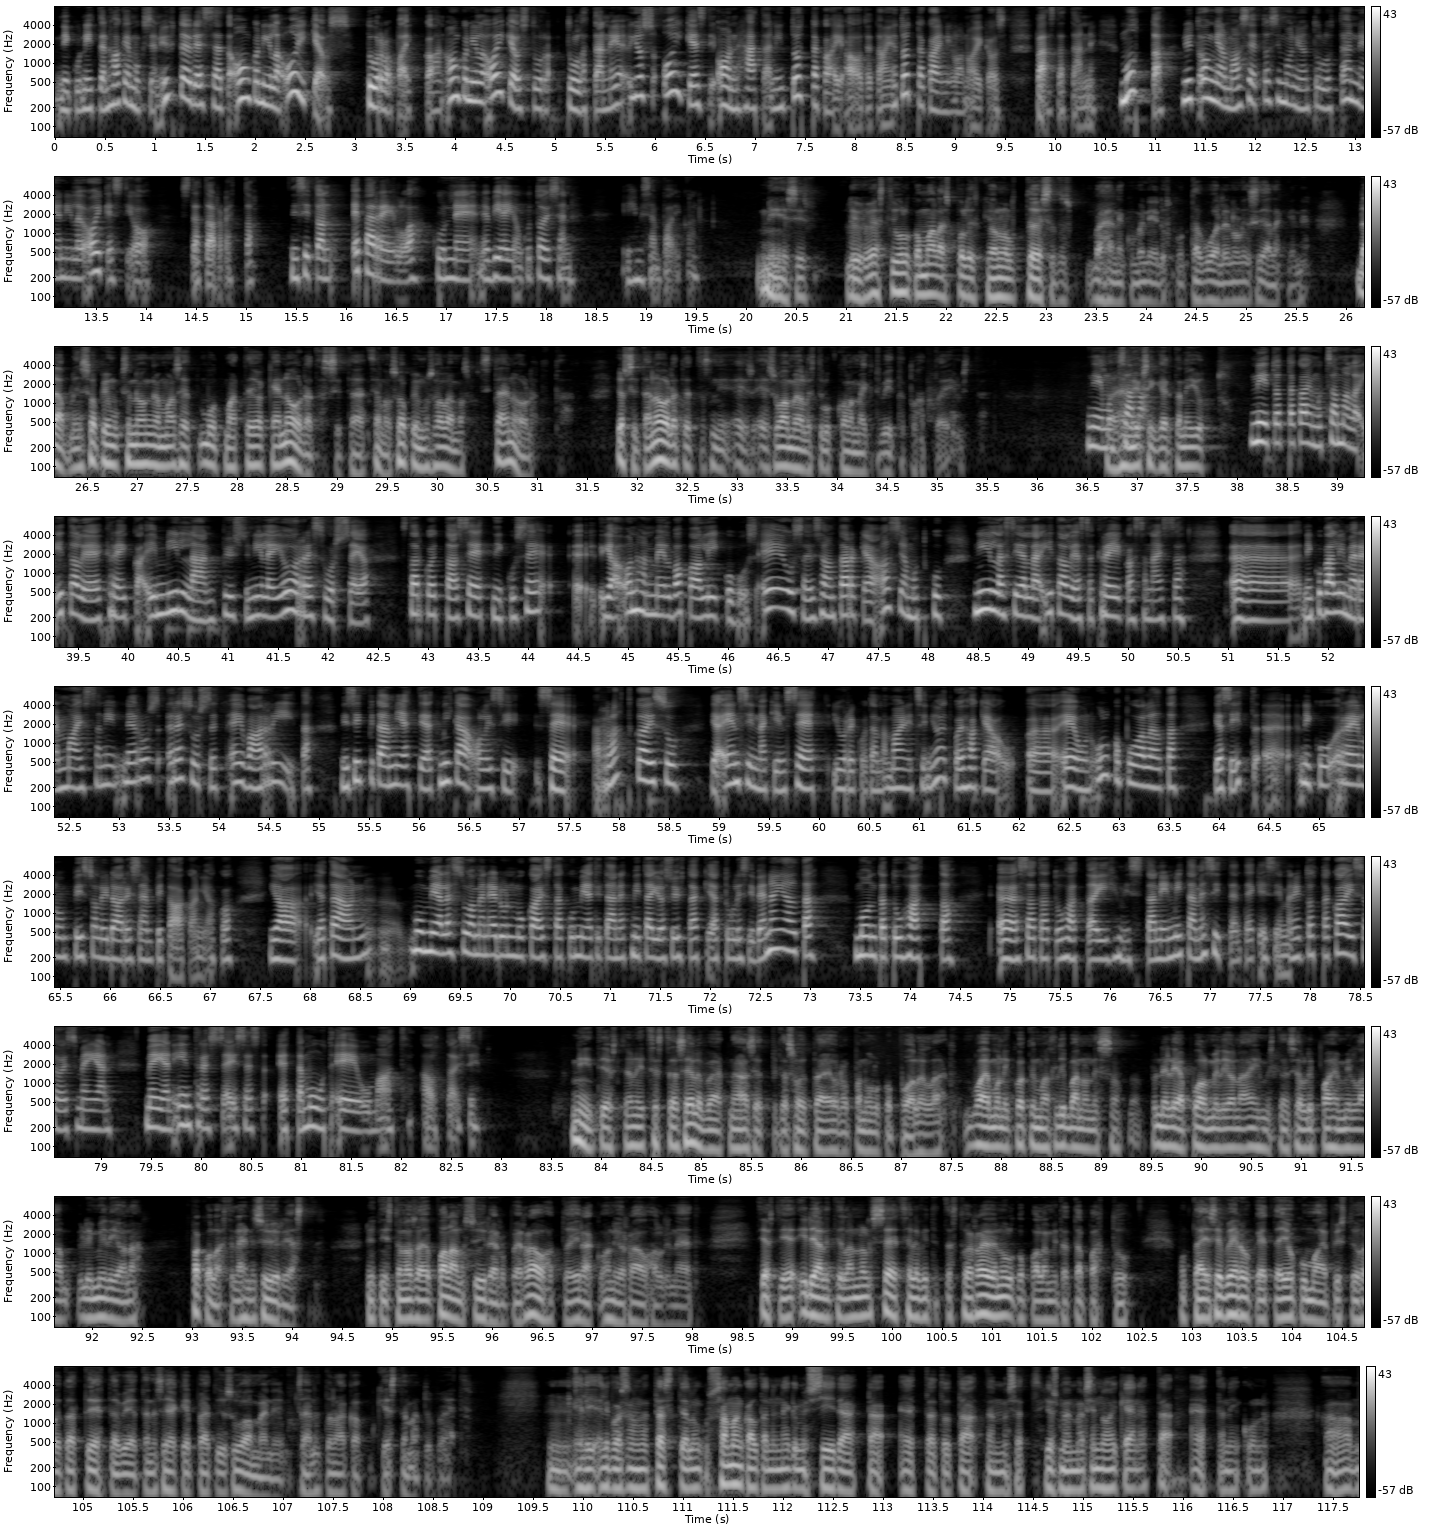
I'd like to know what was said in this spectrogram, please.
niin kuin niiden hakemuksen yhteydessä, että onko niillä oikeus turvapaikkaan, onko niillä oikeus tulla tänne. Ja jos oikeasti on hätä, niin totta kai autetaan ja totta kai niillä on oikeus päästä tänne. Mutta nyt ongelma on se, että tosi moni on tullut tänne ja niillä ei oikeasti ole sitä tarvetta. Niin sitten on epäreilua, kun ne, ne vie jonkun toisen ihmisen paikan. Niin, siis lyhyesti ulkomaalaispoliisikin on ollut töissä tuossa vähän ennen kuin meni eduskuntaan vuoden, oli sielläkin. Niin Dublin sopimuksen ongelma on se, että muut maat ei oikein noudata sitä, että siellä on sopimus olemassa, mutta sitä ei noudateta. Jos sitä noudatettaisiin, niin ei, ei Suomi olisi tullut 35 000 ihmistä. Niin, se on ihan sama... yksinkertainen juttu. Niin, totta kai, mutta samalla Italia ja Kreikka ei millään pysty, niillä ei ole resursseja. Se tarkoittaa se, että niinku se ja onhan meillä vapaa liikkuvuus eu ja se on tärkeä asia, mutta kun niillä siellä Italiassa, Kreikassa, näissä ää, niin kuin Välimeren maissa, niin ne resurssit ei vaan riitä, niin sitten pitää miettiä, että mikä olisi se ratkaisu, ja ensinnäkin se, että juuri kuten mä mainitsin jo, että voi hakea EUn ulkopuolelta ja sitten niin reilumpi, solidaarisempi taakanjako. Ja, ja tämä on mun mielestä Suomen edun mukaista, kun mietitään, että mitä jos yhtäkkiä tulisi Venäjältä monta tuhatta, sata tuhatta ihmistä, niin mitä me sitten tekisimme? Niin totta kai se olisi meidän, meidän intresseissä, että muut EU-maat auttaisi. Niin, tietysti on itsestään selvää, että nämä asiat pitäisi hoitaa Euroopan ulkopuolella. Vaimoni kotimaassa Libanonissa 4,5 miljoonaa ihmistä, niin se oli pahimmillaan yli miljoona pakolaista lähinnä Syyriasta. Nyt niistä on osa jo palannut, Syyria rupeaa rauhoittua, Irak on jo rauhallinen. tietysti ideaalitilanne olisi se, että selvitettäisiin tuolla rajojen ulkopuolella, mitä tapahtuu. Mutta ei se veruke, että joku maa ei pysty hoitamaan tehtäviä, että ne sen jälkeen päätyy Suomeen, niin se nyt on aika kestämätön väite. Hmm, eli, eli voisi sanoa, että tästä on samankaltainen näkemys siitä, että, että tota, tämmöiset, jos mä ymmärsin oikein, että, että niin kuin, ähm,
